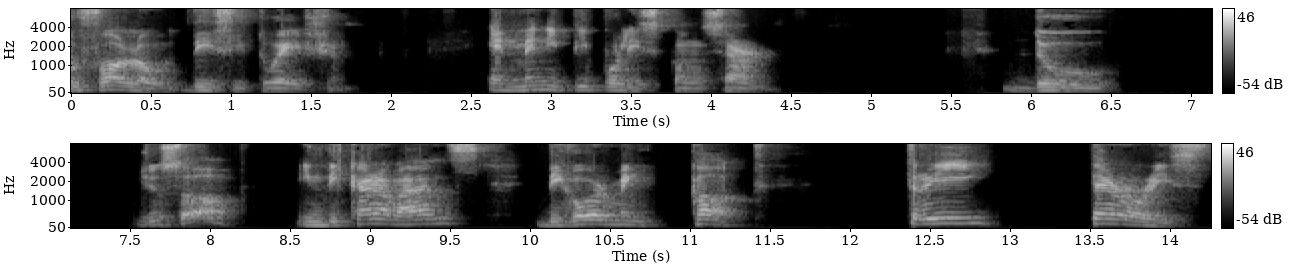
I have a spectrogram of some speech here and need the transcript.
to follow this situation. And many people is concerned. Do you saw in the caravans, the government caught three terrorists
